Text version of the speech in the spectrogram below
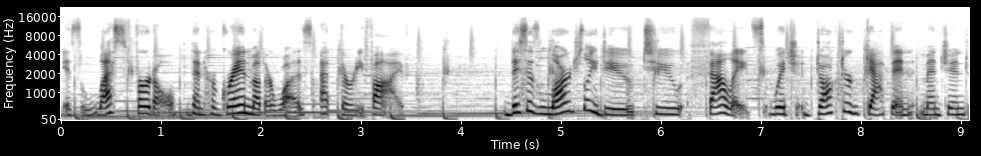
is less fertile than her grandmother was at 35. This is largely due to phthalates, which Dr. Gapin mentioned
